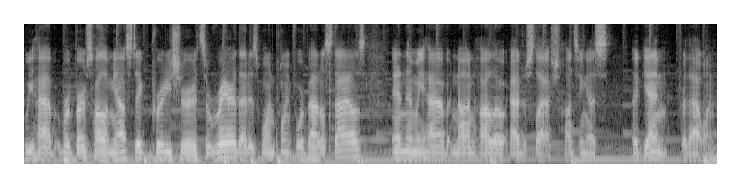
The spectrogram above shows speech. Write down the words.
We have Reverse Holo Meowstic, pretty sure it's a rare that is 1.4 battle styles. And then we have non-holo Aegislash haunting us again for that one.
